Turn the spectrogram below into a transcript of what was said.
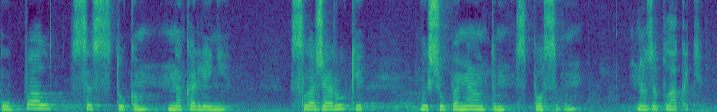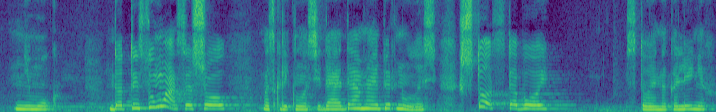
упал со стуком на колени, сложа руки вышеупомянутым способом. Но заплакать не мог. «Да ты с ума сошел!» — воскликнула седая дама и обернулась. «Что с тобой?» Стоя на коленях,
